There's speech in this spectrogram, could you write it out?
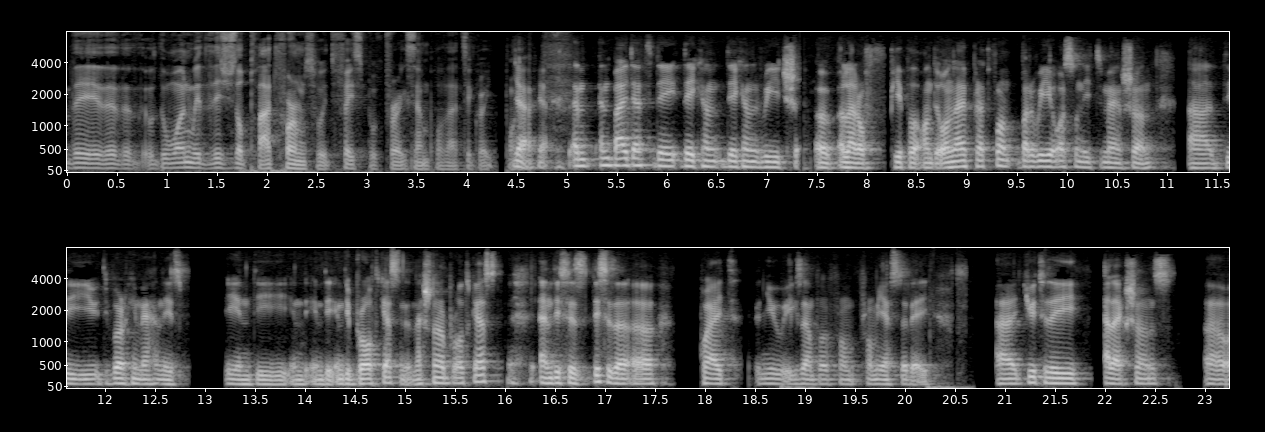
The, the the one with digital platforms with Facebook, for example, that's a great point. Yeah, yeah, and and by that they, they can they can reach a, a lot of people on the online platform. But we also need to mention uh, the the working mechanism in the in the in the in the broadcast in the national broadcast, and this is this is a, a quite new example from from yesterday. Uh, due to the elections, uh,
